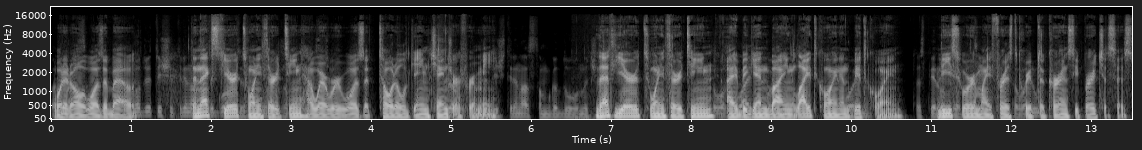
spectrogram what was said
what it all was about. The next year, 2013, however, was a total game changer for me. That year, 2013, I began buying Litecoin and Bitcoin. These were my first cryptocurrency purchases.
